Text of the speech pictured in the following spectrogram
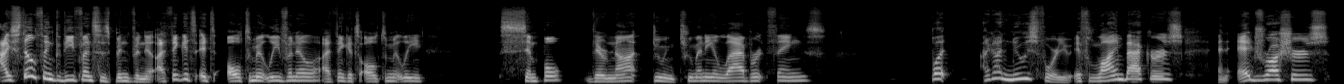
I still think the defense has been vanilla. I think it's it's ultimately vanilla. I think it's ultimately simple. They're not doing too many elaborate things. But I got news for you. If linebackers and edge rushers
